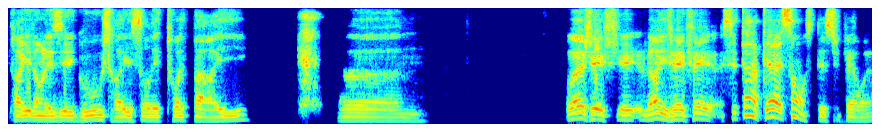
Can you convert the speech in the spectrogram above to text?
Travailler dans les égouts, je travaillais sur les toits de Paris. Euh... Ouais, j'ai, là, j'avais fait. C'était intéressant, c'était super, ouais.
